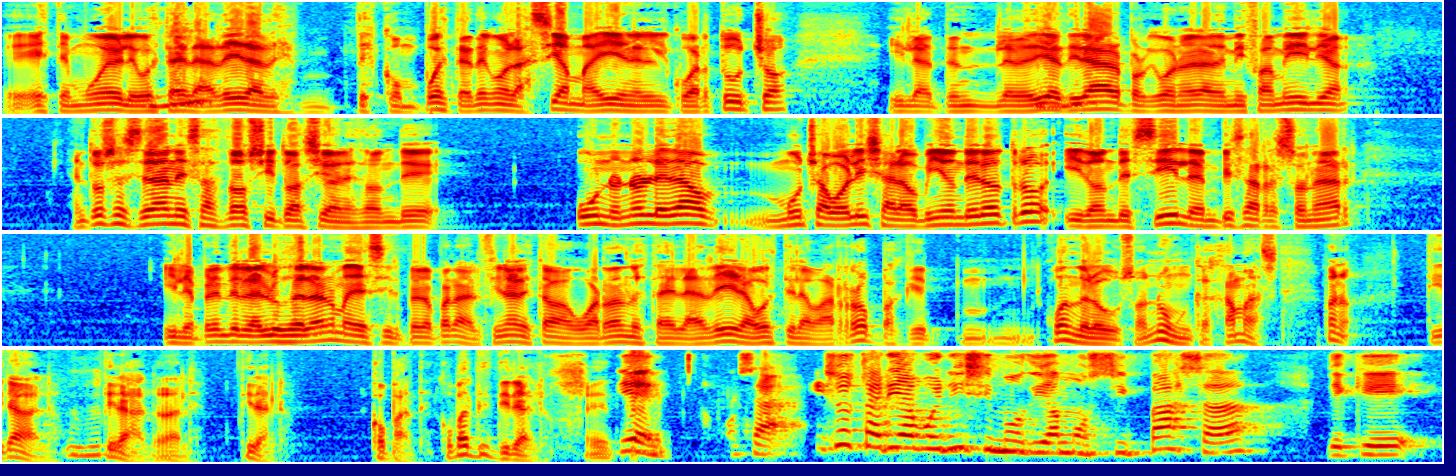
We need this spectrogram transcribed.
eh, este mueble o esta heladera descompuesta, tengo la ciama ahí en el cuartucho y la le debería tirar porque, bueno, era de mi familia. Entonces se dan esas dos situaciones donde uno no le da mucha bolilla a la opinión del otro y donde sí le empieza a resonar y le prende la luz del arma y decir, pero para, al final estaba guardando esta heladera o este lavarropa que mm, ¿cuándo lo uso? Nunca, jamás. Bueno, tiralo, tiralo, dale, tiralo. Copate, copate y tiralo. Eh, Bien, o sea, eso estaría buenísimo, digamos, si pasa de que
